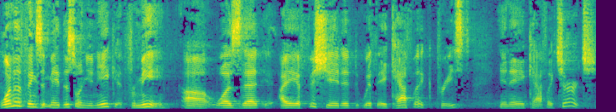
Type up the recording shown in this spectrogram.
one of the things that made this one unique for me uh, was that I officiated with a Catholic priest in a Catholic church.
